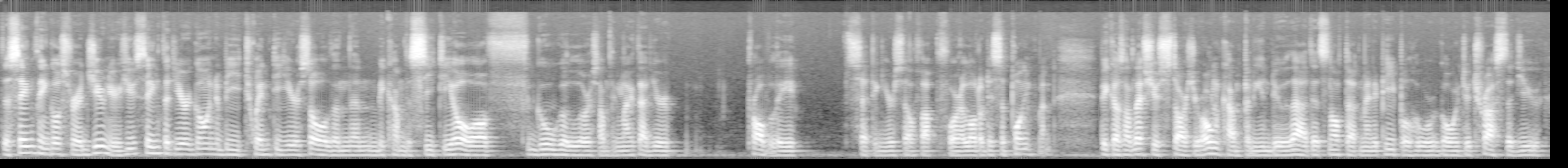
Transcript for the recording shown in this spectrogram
The same thing goes for a junior. If you think that you're going to be 20 years old and then become the CTO of Google or something like that, you're probably setting yourself up for a lot of disappointment. Because unless you start your own company and do that, it's not that many people who are going to trust that you,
